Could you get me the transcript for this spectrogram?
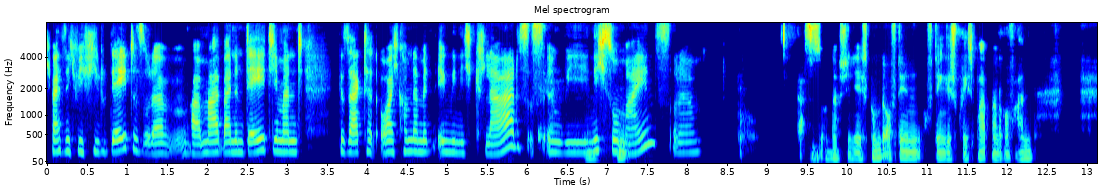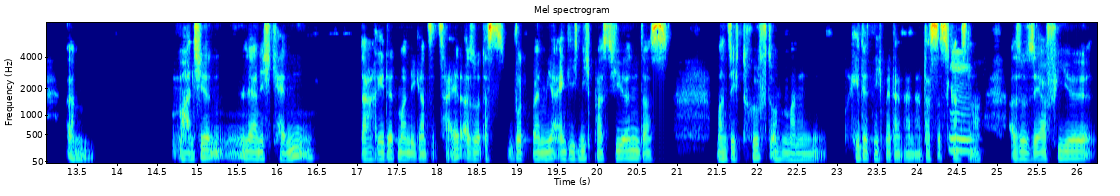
ich weiß nicht, wie viel du datest oder war mal bei einem Date jemand gesagt hat, oh, ich komme damit irgendwie nicht klar, das ist irgendwie nicht so meins oder? Das ist unterschiedlich. Es kommt auf den, auf den Gesprächspartner drauf an. Ähm, manche lerne ich kennen, da redet man die ganze Zeit. Also das wird bei mir eigentlich nicht passieren, dass man sich trifft und man redet nicht miteinander. Das ist ganz mhm. klar. Also sehr viel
